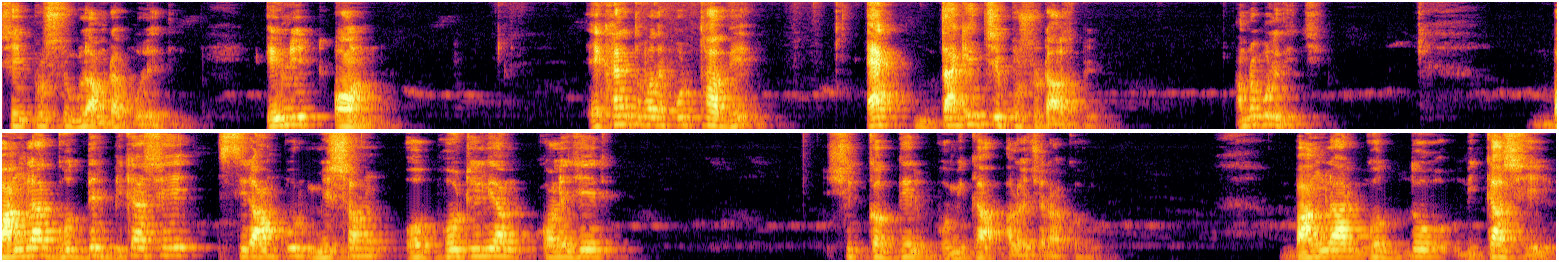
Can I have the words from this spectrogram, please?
সেই প্রশ্নগুলো আমরা বলে দিই। ইউনিট অন এখানে তোমাদের পড়তে হবে, এক দাগের যে প্রশ্নটা আসবে, আমরা বলে দিচ্ছি। বাংলা গদ্যের বিকাশে শ্রীরামপুর মিশন ও ফোর্টিলিয়াম কলেজের শিক্ষকদের ভূমিকা আলোচনা করব। বাংলার গদ্য বিকাশে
